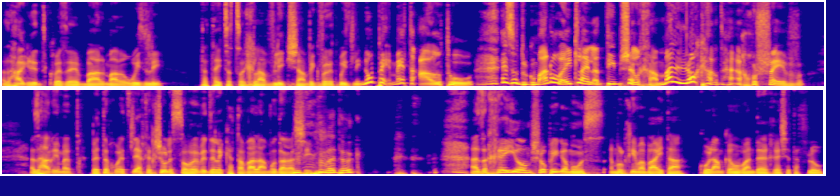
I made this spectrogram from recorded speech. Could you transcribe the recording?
אז האגריד כזה בא על מר ויזלי. אתה היית צריך להבליג שם וגברת ויזלי נו באמת ארתור איזו דוגמה נוראית לילדים שלך מה לוקהארט היה חושב. אז הארי אומר בטח הוא יצליח איכשהו לסובב את זה לכתבה לעמוד הראשי. בדוק. אז אחרי יום שופינג עמוס הם הולכים הביתה כולם כמובן דרך רשת הפלו.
